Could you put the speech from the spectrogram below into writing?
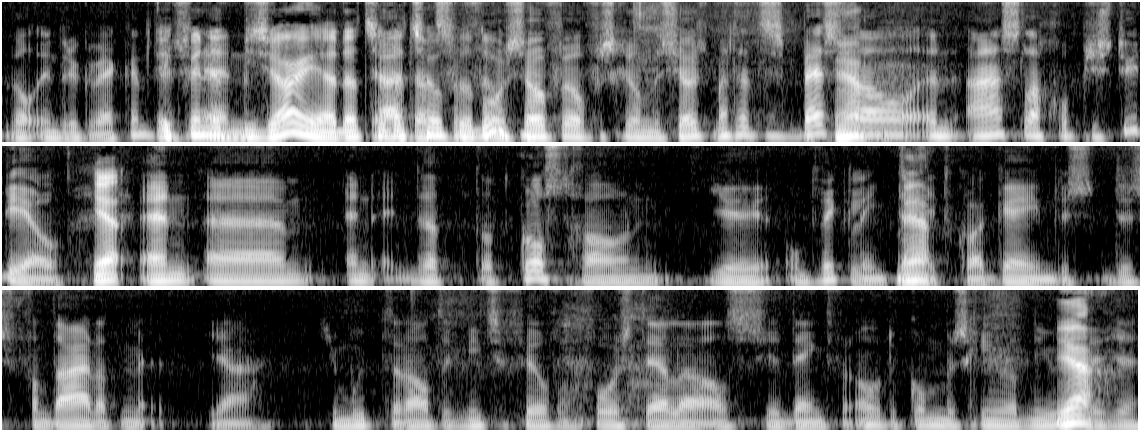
wel indrukwekkend. Ik Dus- vind het bizar ja, dat ze ja, dat, ze zoveel voor doen. zoveel verschillende shows. Maar dat is best Ja. wel een aanslag op je studio. Ja. En, ehm, en dat, dat kost gewoon je ontwikkeling Ja. tijd qua game. Dus, dus vandaar dat me- ja, je moet er altijd niet zoveel van voorstellen als je denkt van oh, er komt misschien wat nieuws. Ja. Dat je,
